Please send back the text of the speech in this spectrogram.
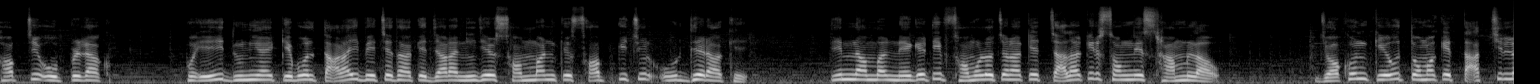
সবচেয়ে উপরে রাখো। এই দুনিয়ায় কেবল তারাই বেঁচে থাকে যারা নিজের সম্মানকে সব কিছুর ঊর্ধ্বে রাখে। তিন নম্বর নেগেটিভ সমালোচনাকে চালাকির সঙ্গে সামলাও। যখন কেউ তোমাকে তাচ্ছিল্য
